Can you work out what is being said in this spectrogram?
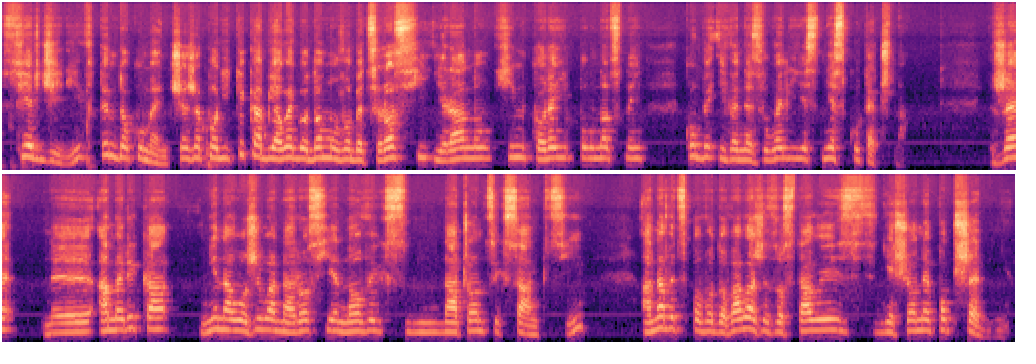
stwierdzili w tym dokumencie, że polityka Białego Domu wobec Rosji, Iranu, Chin, Korei Północnej, Kuby i Wenezueli jest nieskuteczna. Że e, Ameryka nie nałożyła na Rosję nowych, znaczących sankcji, a nawet spowodowała, że zostały zniesione poprzednie.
